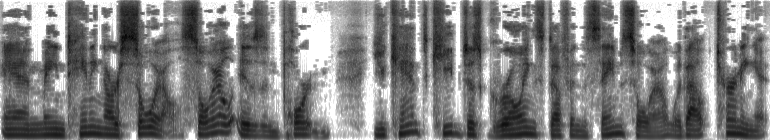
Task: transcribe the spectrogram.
and maintaining our soil. Soil is important. You can't keep just growing stuff in the same soil without turning it,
